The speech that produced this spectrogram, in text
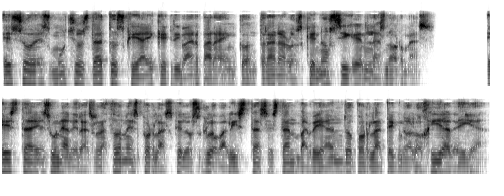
eso es muchos datos que hay que cribar para encontrar a los que no siguen las normas. Esta es una de las razones por las que los globalistas están babeando por la tecnología de IA.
